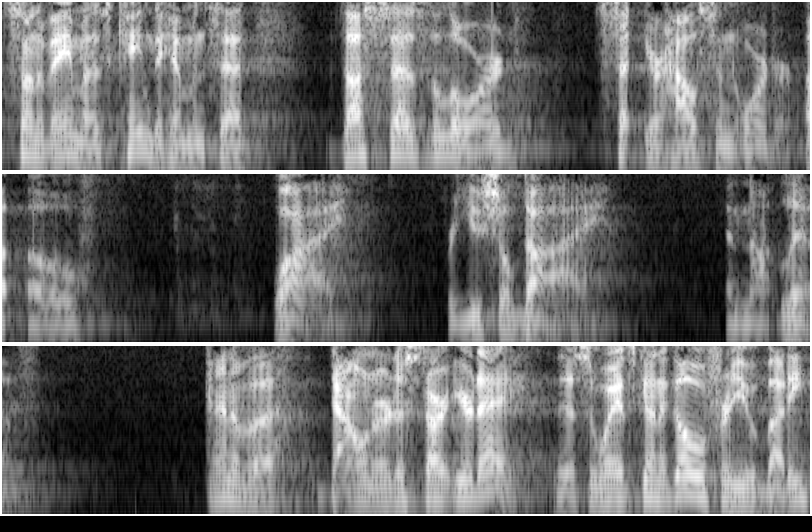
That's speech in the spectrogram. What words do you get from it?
son of amos came to him and said thus says the lord set your house in order. Uh-oh. Why? For you shall die and not live. Kind of a downer to start your day. This is the way it's going to go for you buddy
